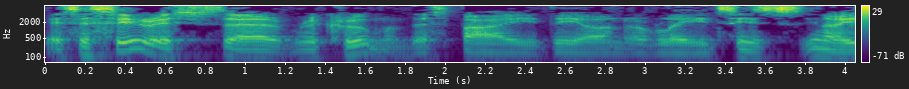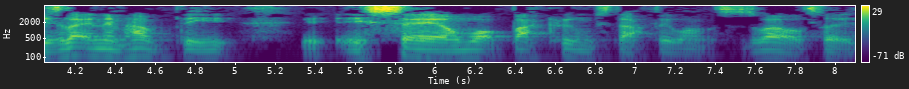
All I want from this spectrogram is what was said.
it's a serious uh, recruitment this by the owner of Leeds. He's you know he's letting him have the his say on what backroom staff he wants as well. So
